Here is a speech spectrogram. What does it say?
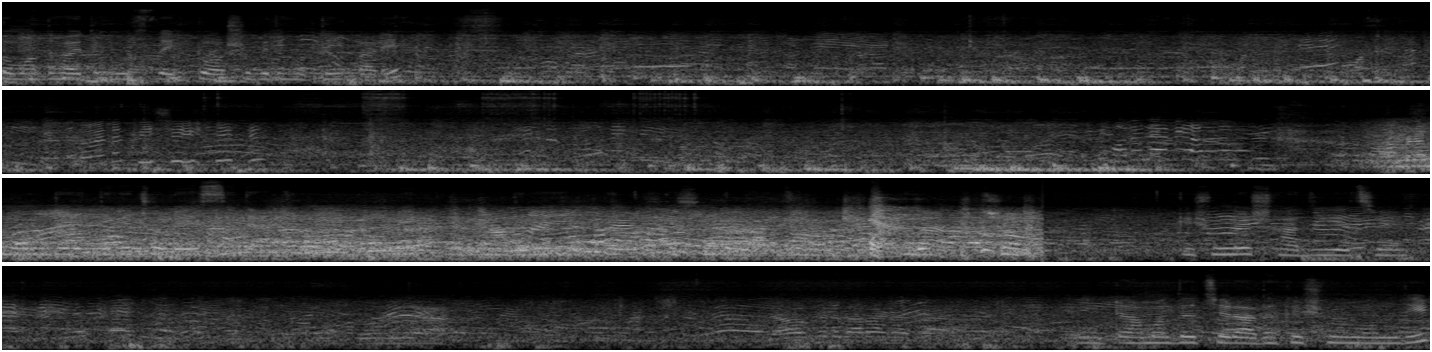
তোমাদের হয়তো বুঝতে একটু অসুবিধা হতেই পারে। আমরা মন্দিরের দিকে চলে এসেছি দেখো মন্দিরে কত সুন্দর লাগছে কি সুন্দর সাজিয়েছে। এটা আমাদের হচ্ছে রাধাকৃষ্ণ মন্দির।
